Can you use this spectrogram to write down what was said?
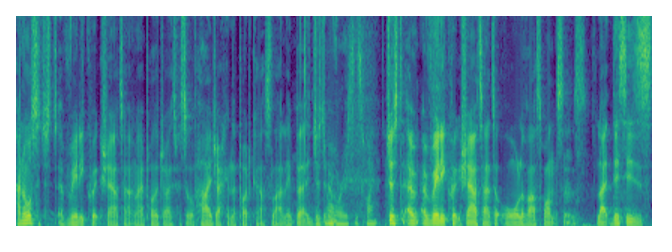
and also just a really quick shout out, and I apologize for sort of hijacking the podcast slightly, but just no worries, fine. Just a, a really quick shout out to all of our sponsors. Like this is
